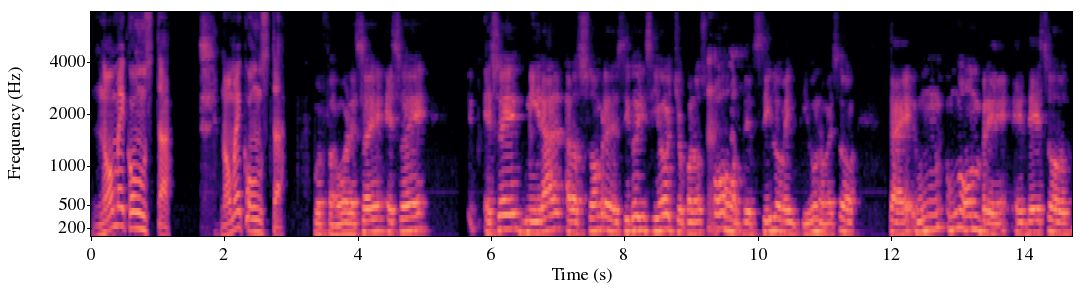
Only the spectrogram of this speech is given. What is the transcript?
No me consta, no me consta. Por favor, eso es, eso es, eso es mirar a los hombres del siglo XVIII con los ojos del siglo XXI. Eso, o sea, un, un hombre eh, de esos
